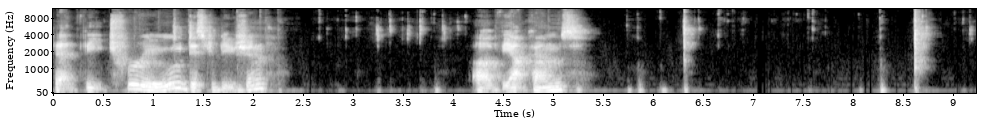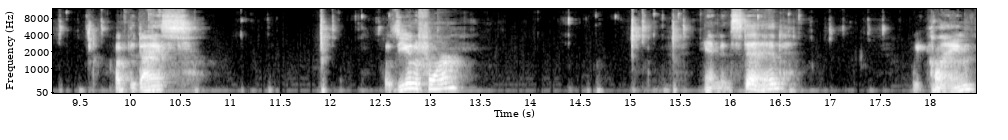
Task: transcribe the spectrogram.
that the true distribution of the outcomes of the dice was uniform and instead, we claim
